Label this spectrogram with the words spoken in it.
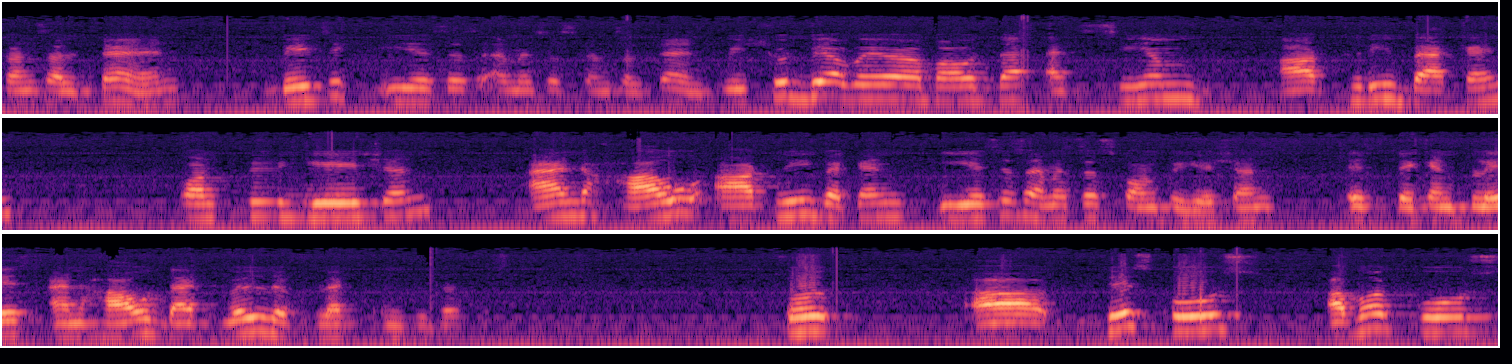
consultant, basic ESS MSS consultant, we should be aware about the HCM R3 backend configuration and how R3 backend ESS MSS configuration is taken place and how that will reflect into the system. So uh, this course, our course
